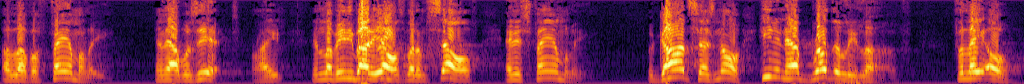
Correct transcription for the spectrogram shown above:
a love of family. And that was it, right? Didn't love anybody else but himself and his family. But God says no, he didn't have brotherly love. Phileo.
